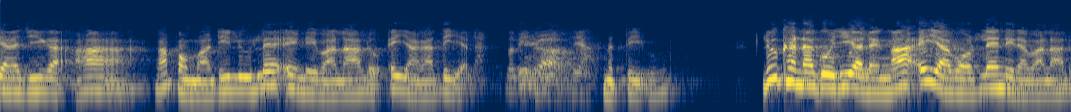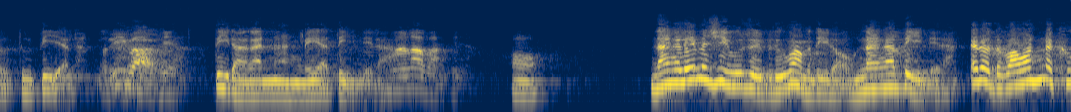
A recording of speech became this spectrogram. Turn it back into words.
ယာကြီးကအာငါပေါ်မှာဒီလူလှဲ့အိနေပါလားလို့အိယာကသိရလားမသိပါဘူးဗျာမသိဘူးလူခန္ဓာကိုယ်ကြီးကလည်းငါအိယာဘောလှဲနေတာပါလားလို့ तू သိရလားမသိပါဘူးဗျာသိတာကနံလေးကသိနေတာမှန်လားပါဗျာဟောနံကလေးမရှိဘူးဆိုရင်ဘယ်သူမှမသိတော့ဘူးနံကသိနေတာအဲ့တော့တဘာဝနှစ်ခု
